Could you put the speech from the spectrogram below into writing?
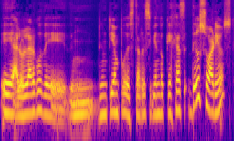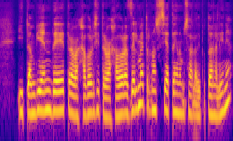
eh, a lo largo de, un, tiempo de estar recibiendo quejas de usuarios y también de trabajadores y trabajadoras del metro. No sé si ya tenemos a la diputada en la línea.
